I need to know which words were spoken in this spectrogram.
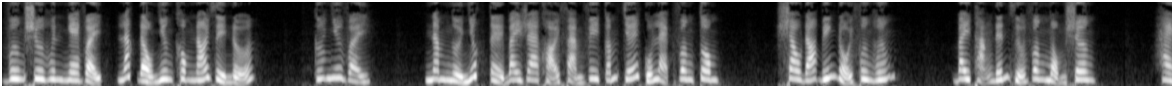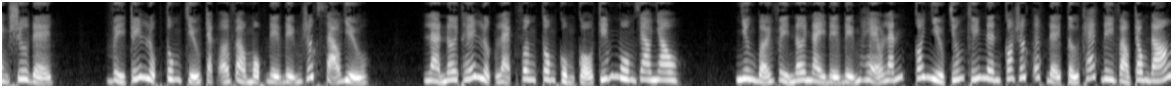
Vương sư huynh nghe vậy, lắc đầu nhưng không nói gì nữa. Cứ như vậy, năm người nhất tề bay ra khỏi phạm vi cấm chế của Lạc Vân Tôn. Sau đó biến đổi phương hướng. Bay thẳng đến giữa Vân Mộng Sơn. Hàng sư đệ. Vị trí lục tung chịu trạch ở vào một địa điểm rất xảo diệu. Là nơi thế lực Lạc Vân Tôn cùng cổ kiếm môn giao nhau. Nhưng bởi vì nơi này địa điểm hẻo lánh, có nhiều chứng khí nên có rất ít đệ tử khác đi vào trong đó.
